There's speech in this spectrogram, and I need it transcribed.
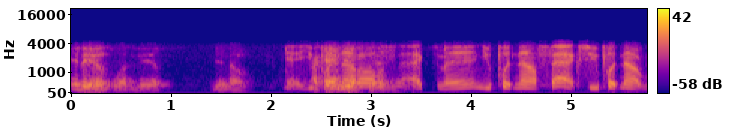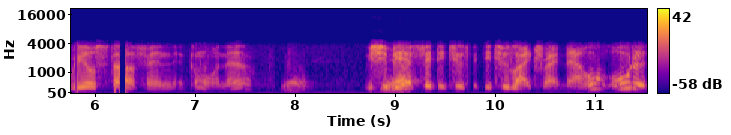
it is what it is, you know. Yeah, you putting out all the facts, man. You putting out facts. You putting out real stuff, and come on now. Yeah. We should Yeah. be at 52, 52 likes right now. Who who the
